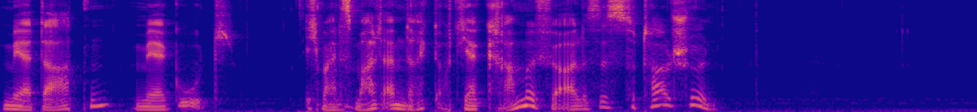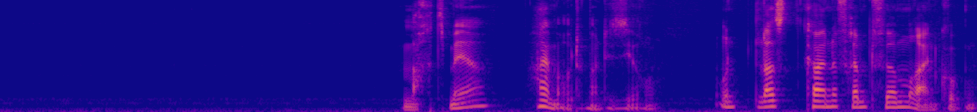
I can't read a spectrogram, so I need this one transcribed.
Mehr Daten, mehr gut. Ich meine, es malt einem direkt auch Diagramme für alles. Es ist total schön. Macht mehr Heimautomatisierung. Und lasst keine Fremdfirmen reingucken.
